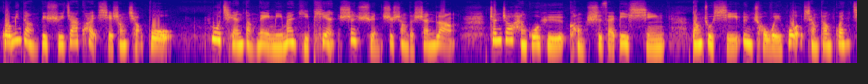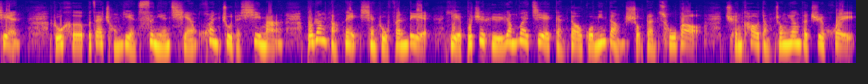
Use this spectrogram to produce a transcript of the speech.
国民党必须加快协商脚步。目前党内弥漫一片胜选至上的声浪，征召韩国瑜恐势在必行。党主席运筹帷幄相当关键，如何不再重演四年前换柱的戏码，不让党内陷入分裂，也不至于让外界感到国民党手段粗暴，全靠党中央的智慧。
